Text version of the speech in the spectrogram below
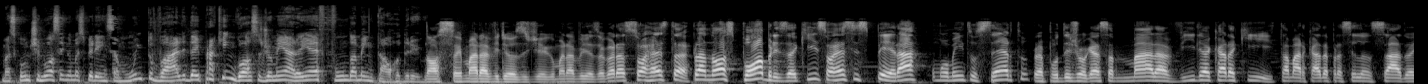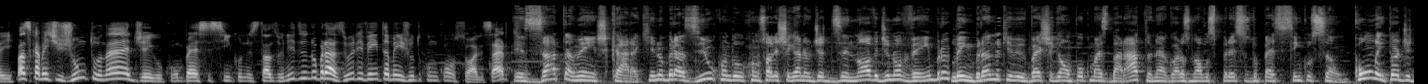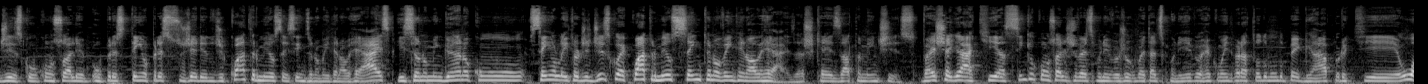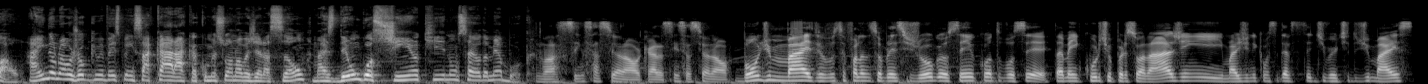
mas continua sendo uma experiência muito válida e para quem gosta de Homem-Aranha é fundamental, Rodrigo. Nossa, é maravilhoso, Diego, maravilhoso. Agora só resta para nós pobres aqui, só resta esperar o momento certo para poder jogar essa maravilha, cara, que tá marcada para ser lançado aí. Basicamente junto, né, Diego, com o PS5 nos Estados Unidos e no Brasil ele vem também junto com o console, certo? Exatamente, cara. Aqui no Brasil, quando o console chegar no dia 19 de novembro, lembrando que vai chegar um pouco mais barato, né? Agora os novos preços do PS5 são com leitor de disco, o console o preço tem o preço sugerido de R$ 4.699 e se eu não me engano, com sem o leitor de disco é R$ 4.199. Acho que é exatamente isso. Vai chegar aqui assim que o console estiver disponível, o jogo vai estar disponível. Eu recomendo para todo mundo pegar porque uau. Ainda não é um jogo que me fez pensar, caraca, começou a nova geração, mas deu um gostinho que não saiu da minha boca. Nossa, sensacional, cara, sensacional. Bom demais ver você falando sobre esse jogo. Eu sei o quanto você também curte o personagem e imagino que você deve ter divertido demais.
